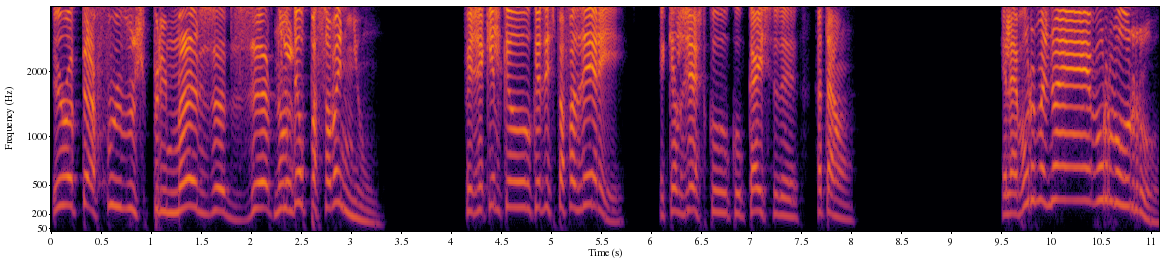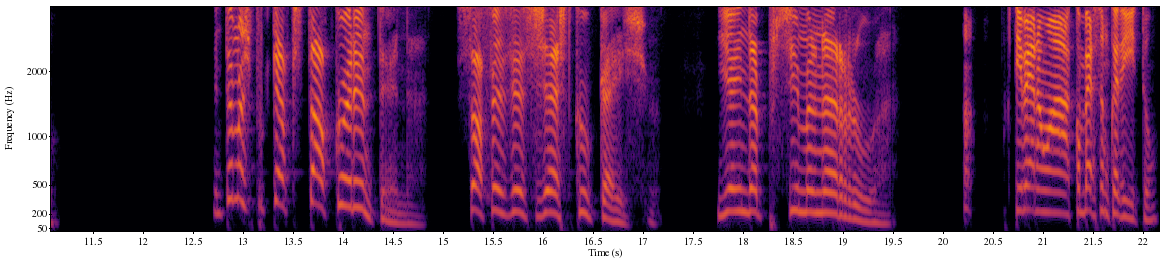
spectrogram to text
Eu até fui dos primeiros a dizer Não que. deu passou bem nenhum. Fez aquilo que eu, que eu disse para fazer. e Aquele gesto com, com o queixo de. Então. Ele é burro, mas não é burro burro. Então, mas porquê é que está de quarentena? Só fez esse gesto com o queixo. E ainda por cima na rua. Porque tiveram a conversa um bocadito.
